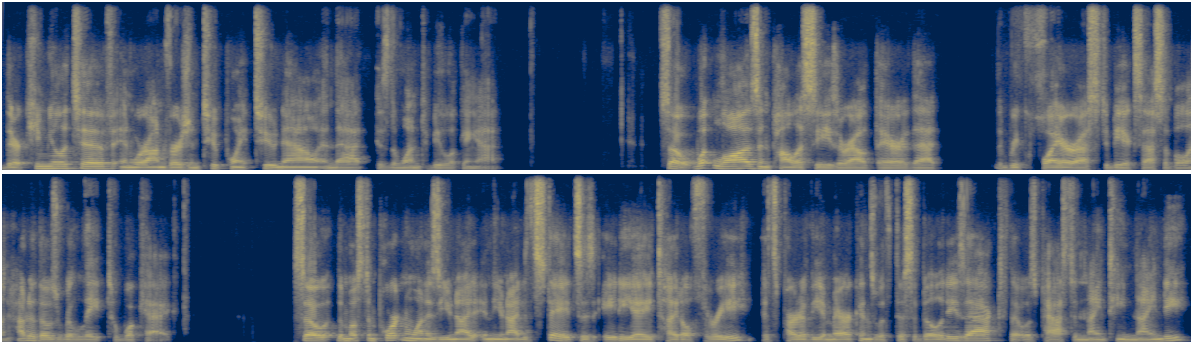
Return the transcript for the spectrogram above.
they're cumulative, and we're on version 2.2 now, and that is the one to be looking at. So, what laws and policies are out there that require us to be accessible, and how do those relate to WCAG? So, the most important one is United in the United States is ADA Title III. It's part of the Americans with Disabilities Act that was passed in 1990.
